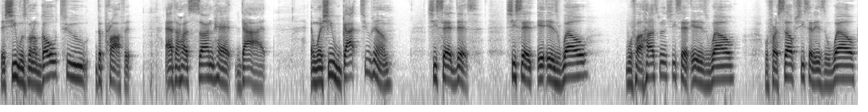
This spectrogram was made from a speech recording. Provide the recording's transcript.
that she was going to go to the prophet after her son had died and when she got to him, she said this. She said, It is well with her husband. She said, It is well with herself. She said, It is well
